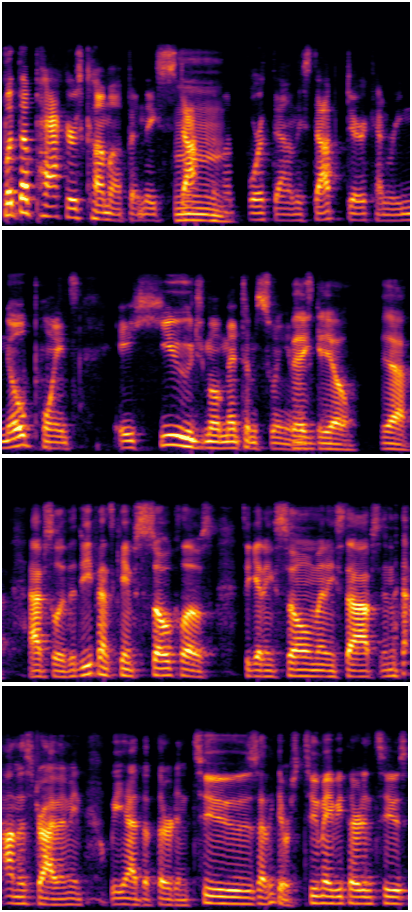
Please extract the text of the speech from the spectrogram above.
but the Packers come up and they stop mm. them on fourth down. They stop Derrick Henry, no points a huge momentum swing. Big deal. Yeah, absolutely. The defense came so close to getting so many stops on this drive. I mean, we had the third and twos. I think there was two, maybe third and twos.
